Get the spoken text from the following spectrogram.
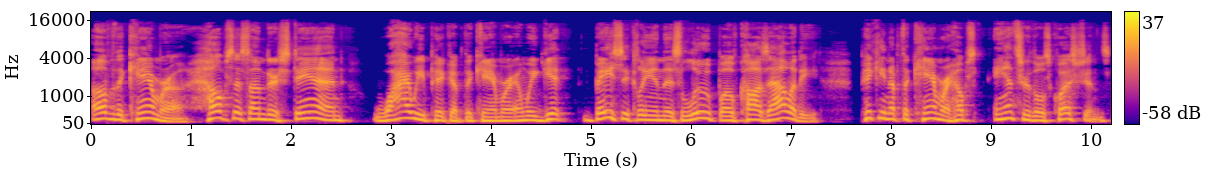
of the camera helps us understand why we pick up the camera, and we get basically in this loop of causality. Picking up the camera helps answer those questions.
